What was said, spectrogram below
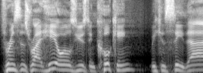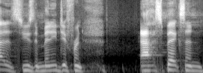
For instance, right here, oil is used in cooking. We can see that. It's used in many different aspects and,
